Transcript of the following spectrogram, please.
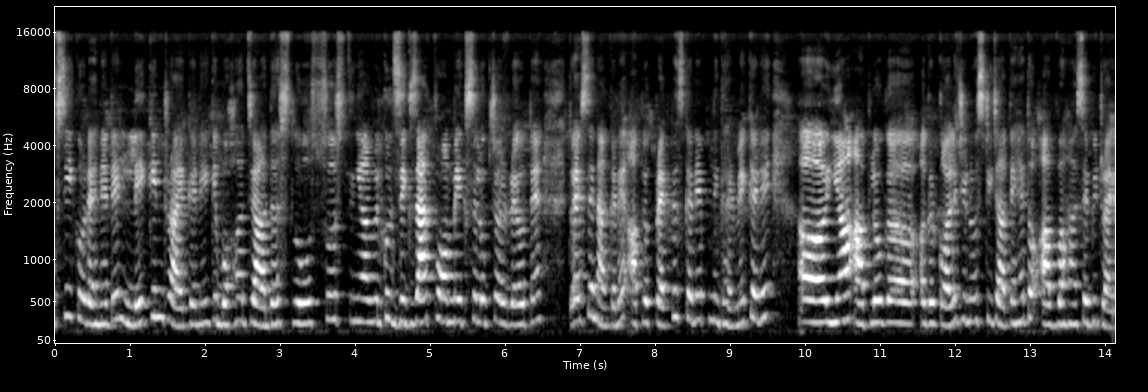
उसी को रहने दें, लेकिन ट्राई करें कि बहुत ज़्यादा स्लो सुस्त या बिल्कुल जिगजैग फॉर्म में एक से लोग चल रहे होते हैं तो ऐसे ना करें। आप लोग प्रैक्टिस करें, अपने घर में करें या आप लोग अगर कॉलेज यूनिवर्सिटी जाते हैं तो आप वहाँ से भी ट्राई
